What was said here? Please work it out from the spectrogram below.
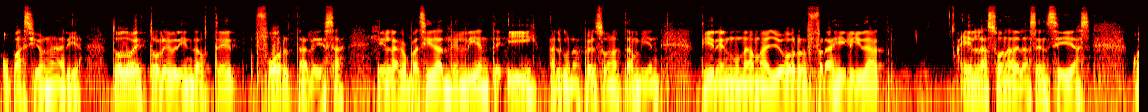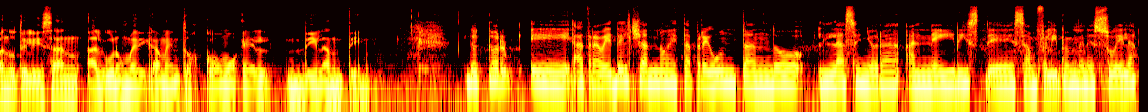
o pasionaria. Todo esto le brinda a usted fortaleza en la capacidad del diente y algunas personas también tienen una mayor fragilidad en la zona de las encías cuando utilizan algunos medicamentos como el dilantín. Doctor, eh, a través del chat nos está preguntando la señora Alneiris de San Felipe en Venezuela.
